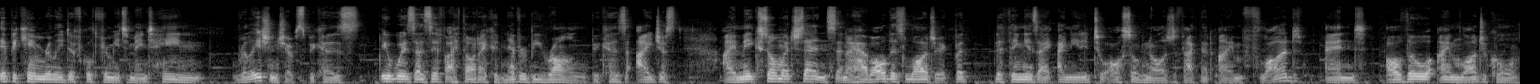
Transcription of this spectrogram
it became really difficult for me to maintain relationships because it was as if I thought I could never be wrong because I just, I make so much sense and I have all this logic, but the thing is, I, I needed to also acknowledge the fact that I'm flawed, and although I'm logical,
